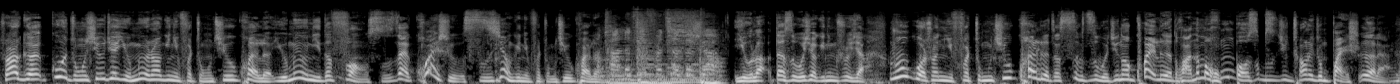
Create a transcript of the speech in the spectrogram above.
说二哥，过中秋节有没有人给你发中秋快乐？有没有你的粉丝在快手私信给你发中秋快乐？有了，但是我想跟你们说一下，如果说你发“中秋快乐”这四个字我就能快乐的话，那么红包是不是就成了一种摆设了？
